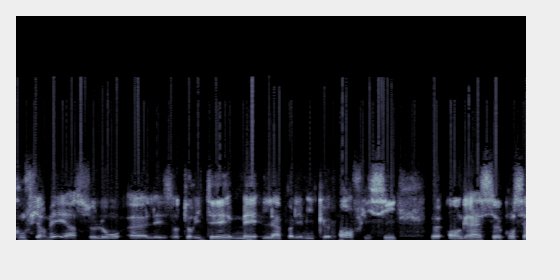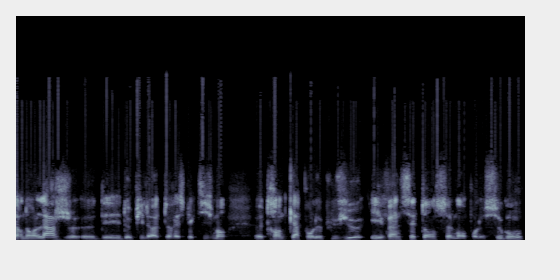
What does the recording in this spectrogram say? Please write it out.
confirmés, hein, selon les autorités, mais la polémique enfle ici en Grèce concernant l'âge euh, des deux pilotes, respectivement 34 pour le plus vieux et 27 ans seulement pour le second.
